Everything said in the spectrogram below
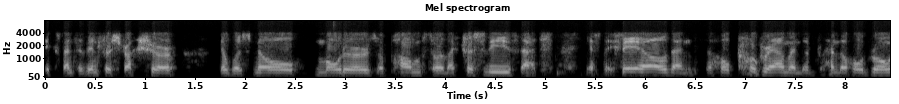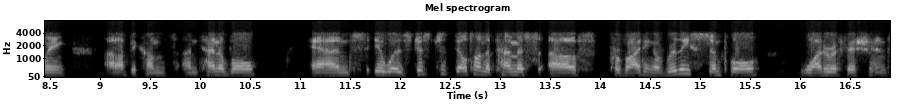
expensive infrastructure there was no motors or pumps or electricities that if they fail, then the whole program and the, and the whole growing uh, becomes untenable. And it was just, just built on the premise of providing a really simple, water efficient,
